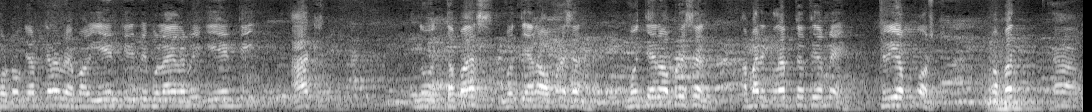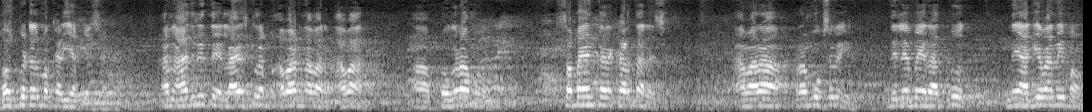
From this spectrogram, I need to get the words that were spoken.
મોટો કેમ્પ કરેલો. એમાં ઈએનટી બી બોલાયેલા અમે. ઈએનટી આંખનું તપાસ મોતિયાના ઓપરેશન મોતિયાના ઓપરેશન. અમારી ક્લબ તરફથી અમે ફ્રી ઓફ કોસ્ટ મફત હોસ્પિટલમાં કરી આપીએ છીએ. અને આ જ રીતે લાયન્સ ક્લબ અવારનવાર આવા પ્રોગ્રામો સમયાંતરે કરતા રહે છે. અમારા પ્રમુખ શ્રી દિલીપભાઈ રાજપૂતની આગેવાનીમાં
